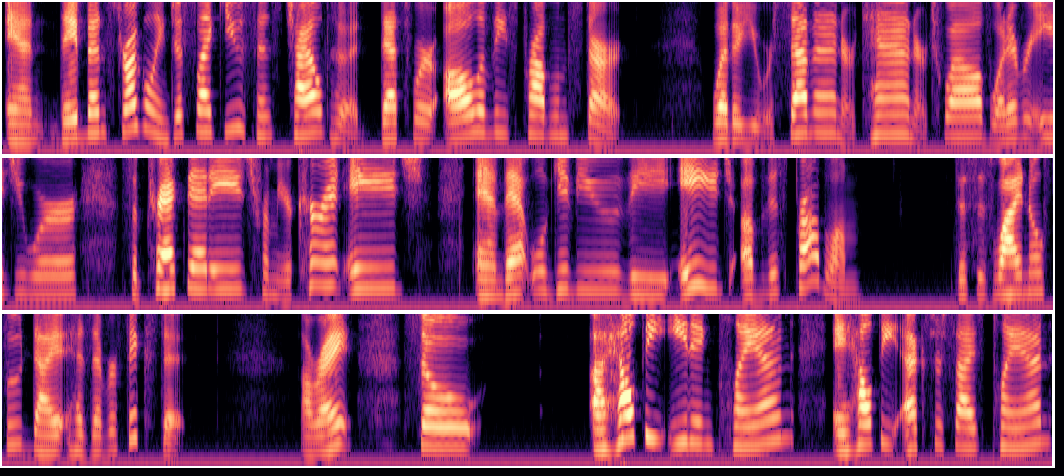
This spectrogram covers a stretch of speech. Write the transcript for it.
And they've been struggling just like you since childhood. That's where all of these problems start. Whether you were 7 or 10 or 12, whatever age you were, subtract that age from your current age, and that will give you the age of this problem. This is why no food diet has ever fixed it. All right? So a healthy eating plan, a healthy exercise plan,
